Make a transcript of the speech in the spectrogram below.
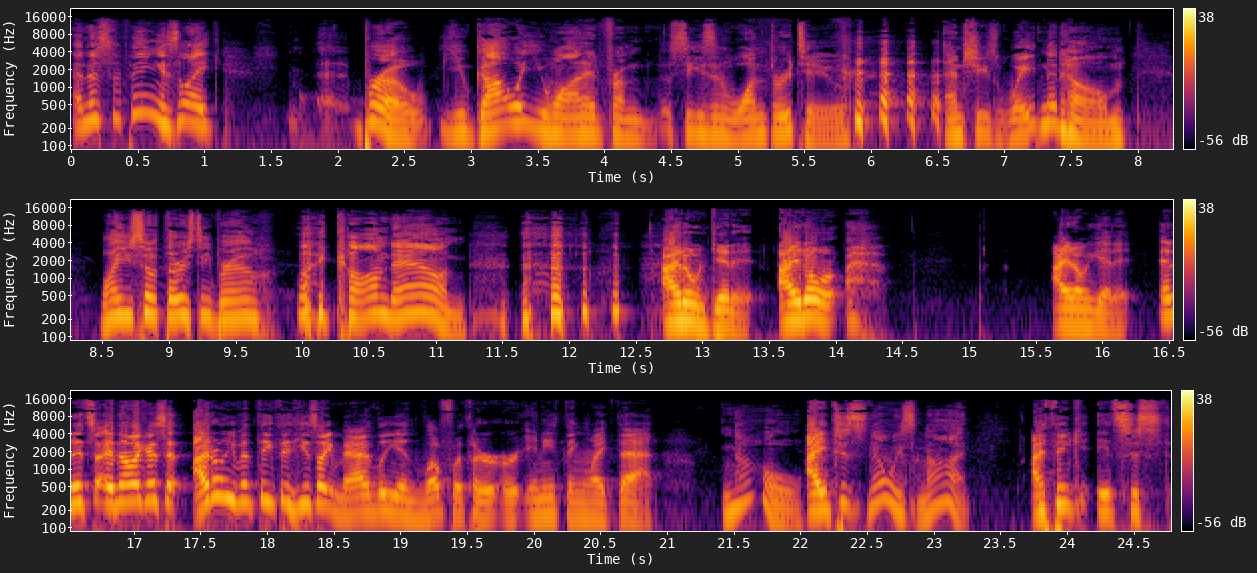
and that's the thing is like, bro, you got what you wanted from season one through two, and she's waiting at home. Why are you so thirsty, bro? Like, calm down. I don't get it. I don't. I don't get it. And it's and like I said, I don't even think that he's like madly in love with her or anything like that. No, I just no, he's not. I think it's just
